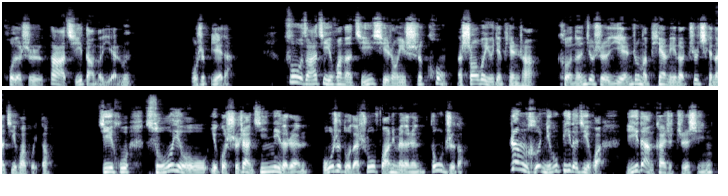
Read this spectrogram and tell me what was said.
或者是大旗党的言论，不是别的，复杂计划呢极其容易失控，那稍微有点偏差，可能就是严重的偏离了之前的计划轨道。几乎所有有过实战经历的人，不是躲在书房里面的人都知道，任何牛逼的计划一旦开始执行，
